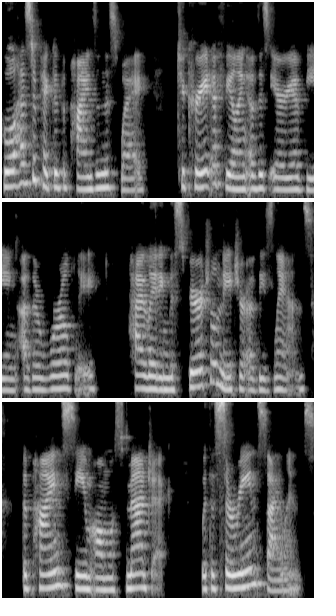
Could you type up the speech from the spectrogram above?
Houle has depicted the pines in this way to create a feeling of this area being otherworldly, highlighting the spiritual nature of these lands. The pines seem almost magic, with a serene silence,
